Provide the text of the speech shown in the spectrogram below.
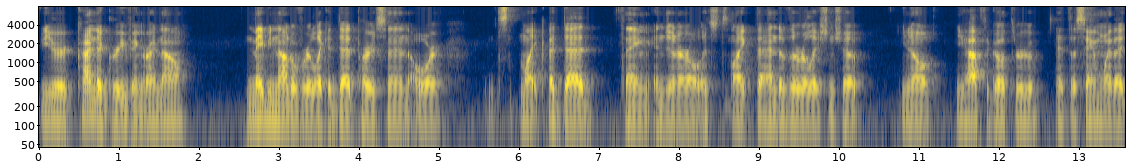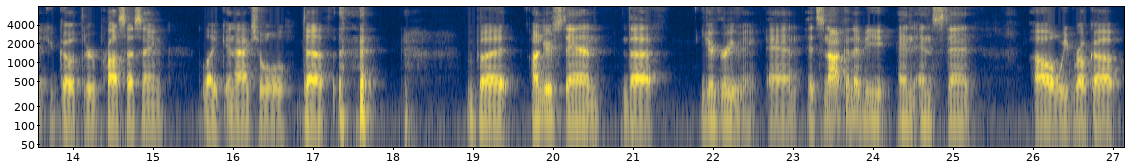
you're kind of grieving right now. Maybe not over like a dead person or it's like a dead thing in general. It's like the end of the relationship. You know, you have to go through it the same way that you go through processing like an actual death. but understand that you're grieving and it's not going to be an instant oh we broke up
